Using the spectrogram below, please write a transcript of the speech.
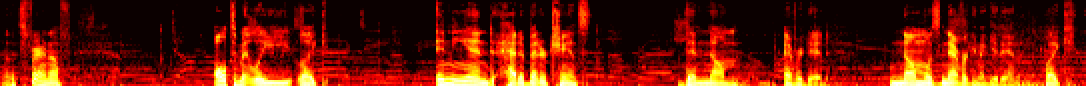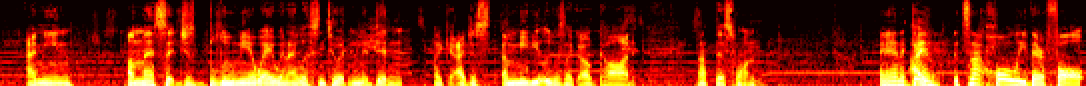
That's fair enough. Ultimately, like in the end had a better chance than Numb ever did. Numb was never going to get in. Like I mean, unless it just blew me away when I listened to it and it didn't. Like I just immediately was like, "Oh god, not this one." And again, it's not wholly their fault.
